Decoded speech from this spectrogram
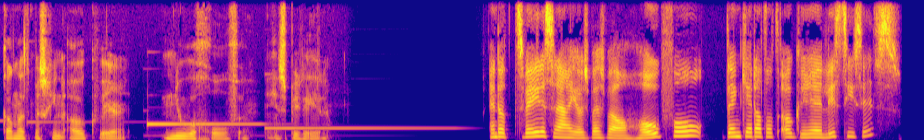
kan het misschien ook weer nieuwe golven inspireren. En dat tweede scenario is best wel hoopvol. Denk jij dat dat ook realistisch is?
